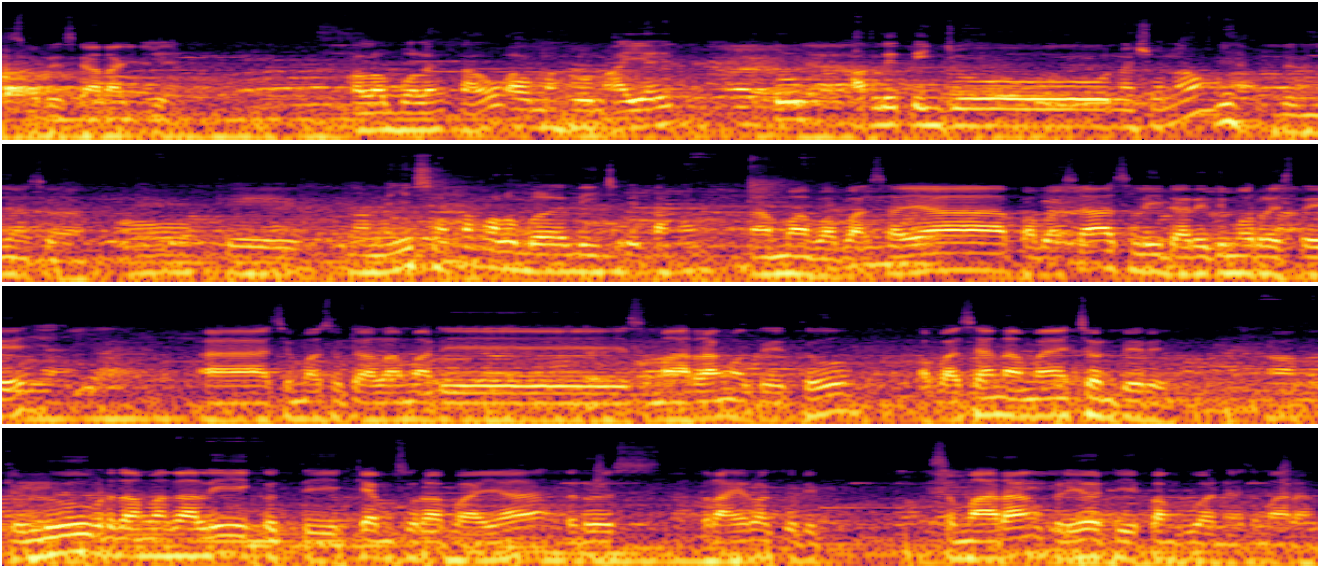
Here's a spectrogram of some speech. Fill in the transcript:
seperti sekarang ini Kalau boleh tahu almarhum ayah itu atlet tinju nasional? Iya, di nasional. Oke, namanya siapa kalau boleh diceritakan? Nama bapak saya, bapak saya asli dari Timor Leste. Iya. Eh, cuma sudah lama di Semarang waktu itu. Bapak saya namanya John Berry. Dulu pertama kali ikut di camp Surabaya, terus terakhir waktu di Semarang, beliau di Pangbuana Semarang.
